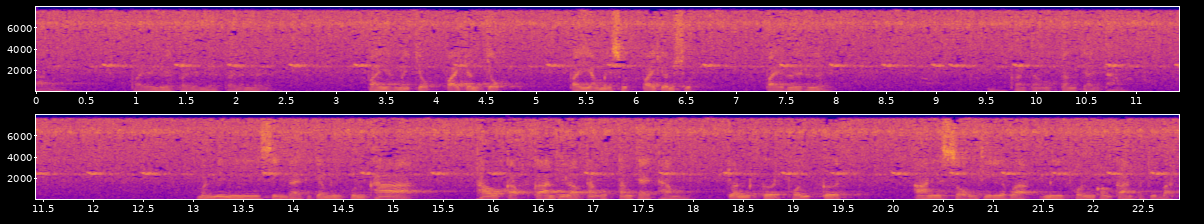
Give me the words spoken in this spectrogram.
าง ไปเรื่อยๆไปเรื่อยๆไปเรื่อยๆไปยังไม่จบไปจนจบ ไปยังไม่สุดไปจนสุด ไปเรื่อยๆการตั้งอกตั้งใจทำมันไม่มีสิ่งใดที่จะมีคุณค่าเท่ากับการที่เราตั้งอกตั้งใจทำจนเกิดผลเกิดอานิสงส์ที่เรียกว่ามีผลของการปฏิบัติ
